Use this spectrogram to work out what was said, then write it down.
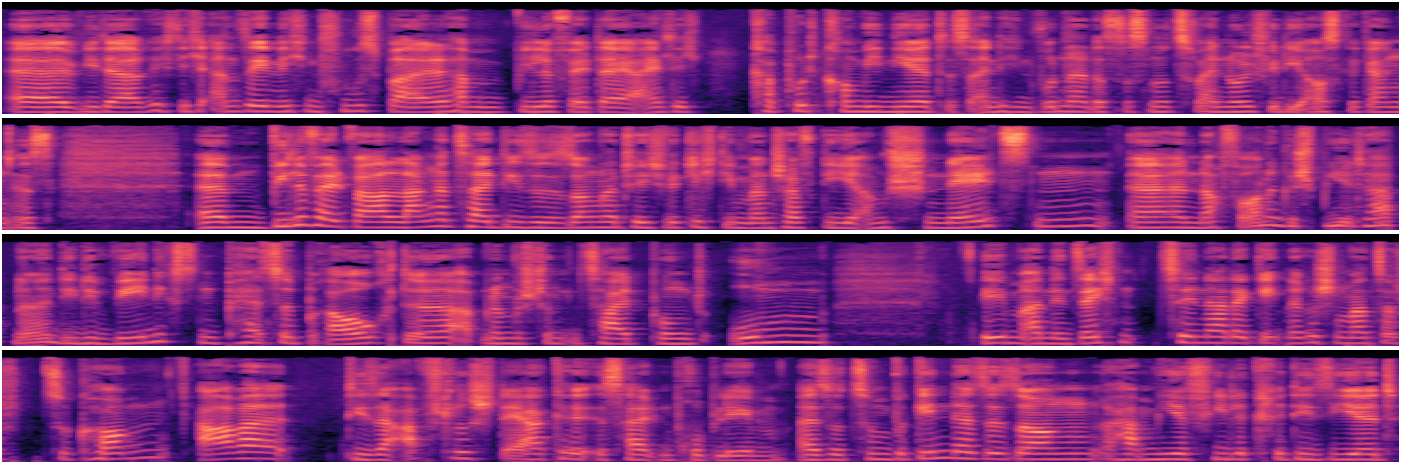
äh, wieder richtig ansehnlichen Fußball, haben Bielefeld da ja eigentlich kaputt kombiniert. Ist eigentlich ein Wunder, dass das nur 2-0 für die ausgegangen ist. Ähm, Bielefeld war lange Zeit diese Saison natürlich wirklich die Mannschaft, die am schnellsten äh, nach vorne gespielt hat, ne? die die wenigsten Pässe brauchte ab einem bestimmten Zeitpunkt, um eben an den 16er der gegnerischen Mannschaft zu kommen. Aber diese Abschlussstärke ist halt ein Problem. Also zum Beginn der Saison haben hier viele kritisiert,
